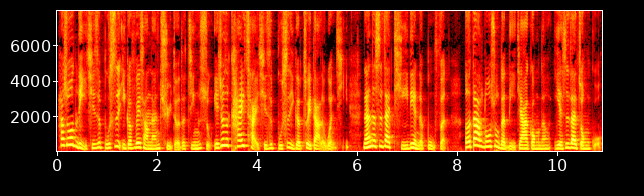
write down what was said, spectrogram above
他说锂其实不是一个非常难取得的金属，也就是开采其实不是一个最大的问题，难的是在提炼的部分。而大多数的锂加工呢，也是在中国。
